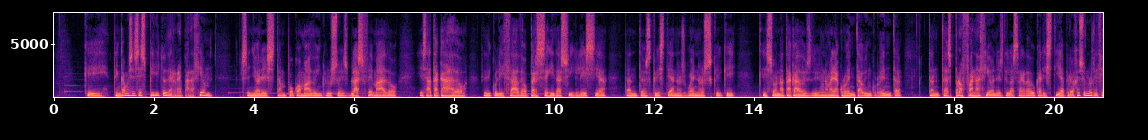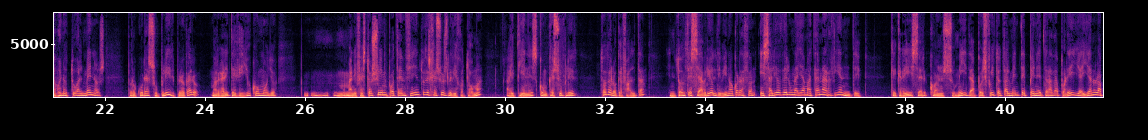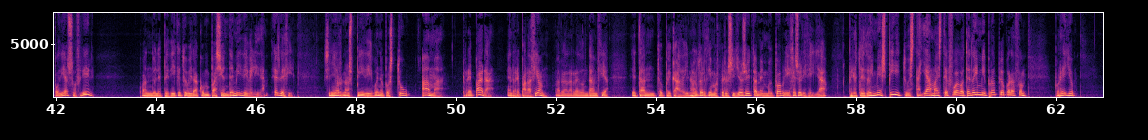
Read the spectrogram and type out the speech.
que tengamos ese espíritu de reparación. El Señor es tan poco amado, incluso es blasfemado, es atacado, ridiculizado, perseguida su iglesia, tantos cristianos buenos que, que, que son atacados de una manera cruenta o incruenta, tantas profanaciones de la Sagrada Eucaristía, pero Jesús nos dice, bueno, tú al menos procura suplir, pero claro, Margarita dice, ¿yo cómo? Yo manifestó su impotencia y entonces Jesús le dijo, toma, ahí tienes con qué suplir todo lo que falta. Entonces se abrió el divino corazón y salió de él una llama tan ardiente que creí ser consumida, pues fui totalmente penetrada por ella y ya no la podía sufrir cuando le pedí que tuviera compasión de mi debilidad. Es decir, Señor nos pide, bueno, pues tú ama, repara, en reparación, para la redundancia, de tanto pecado. Y nosotros decimos, pero si yo soy también muy pobre. Y Jesús dice, ya, pero te doy mi espíritu, esta llama, este fuego, te doy mi propio corazón. Por ello,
